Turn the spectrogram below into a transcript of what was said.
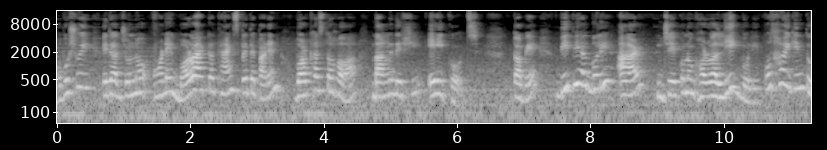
অবশ্যই এটার জন্য অনেক বড় একটা থ্যাঙ্কস পেতে পারেন বরখাস্ত হওয়া বাংলাদেশি এই কোচ। তবে বিপিএল বলি আর যে কোনো ঘরোয়া লিগ বলি, কোথাওই কিন্তু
